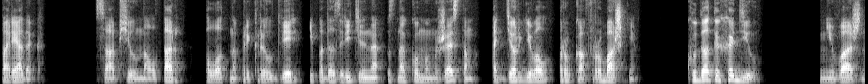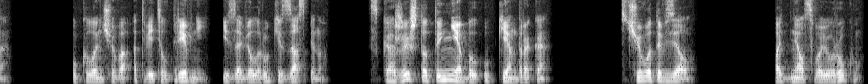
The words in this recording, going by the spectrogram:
«Порядок», — сообщил Налтар, плотно прикрыл дверь и подозрительно знакомым жестом отдергивал рукав рубашки. «Куда ты ходил?» «Неважно», — уклончиво ответил древний и завел руки за спину. «Скажи, что ты не был у Кендрака». «С чего ты взял?» Поднял свою руку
